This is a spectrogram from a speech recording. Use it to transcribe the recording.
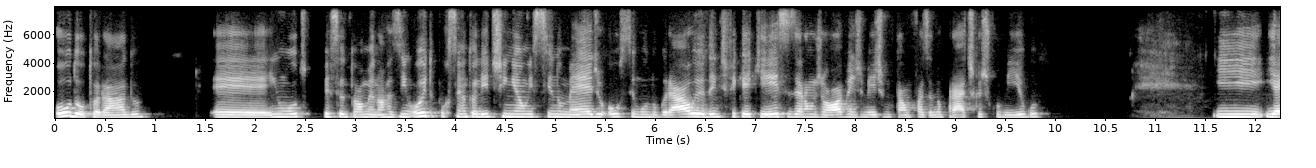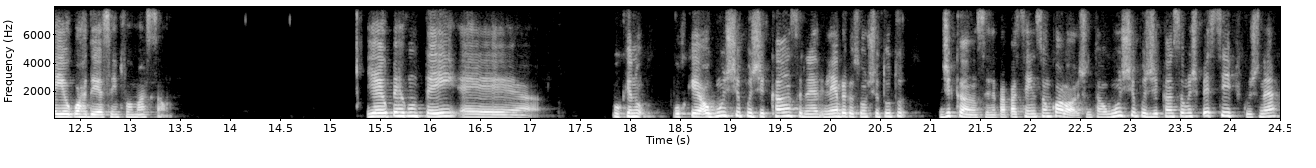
ou doutorado, é, em um outro percentual menorzinho, 8% ali tinha um ensino médio ou segundo grau, e eu identifiquei que esses eram jovens mesmo que estavam fazendo práticas comigo, e, e aí eu guardei essa informação. E aí eu perguntei, é, porque, no, porque alguns tipos de câncer, né, lembra que eu sou um instituto de câncer, né, para pacientes oncológicos, então alguns tipos de câncer são específicos, né,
